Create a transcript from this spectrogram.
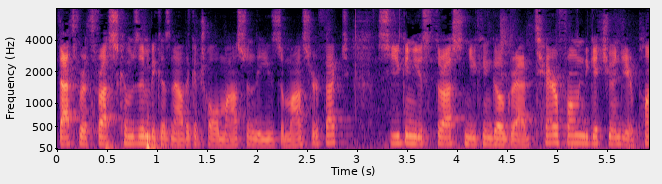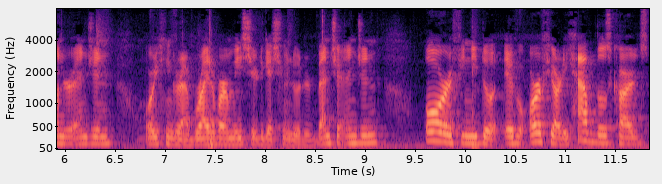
That's where Thrust comes in because now they control a monster and they use a monster effect. So you can use Thrust and you can go grab Terraforming to get you into your Plunder engine, or you can grab Rite of Aramesir to get you into an Adventure engine, or if you need to, if, or if you already have those cards,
